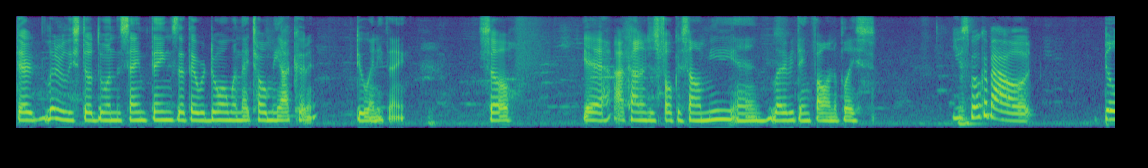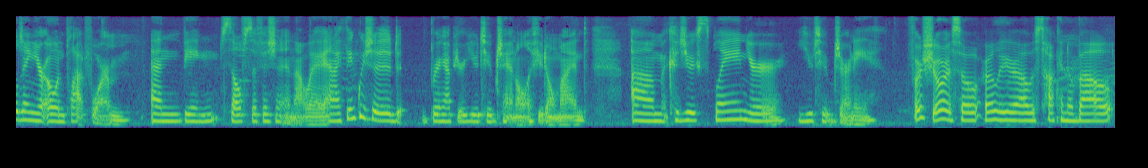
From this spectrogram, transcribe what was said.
they're literally still doing the same things that they were doing when they told me I couldn't do anything. So, yeah, I kind of just focus on me and let everything fall into place. You spoke about building your own platform and being self sufficient in that way. And I think we should bring up your YouTube channel if you don't mind. Um, could you explain your YouTube journey? For sure. So, earlier I was talking about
